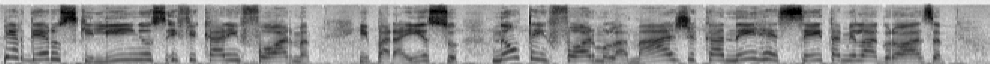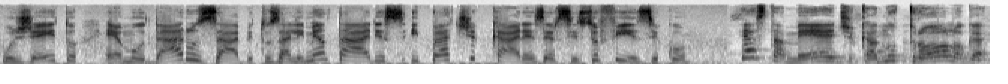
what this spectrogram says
perder os quilinhos e ficar em forma. E para isso, não tem fórmula mágica nem receita milagrosa. O jeito é mudar os hábitos alimentares e praticar exercício físico. Esta médica nutróloga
